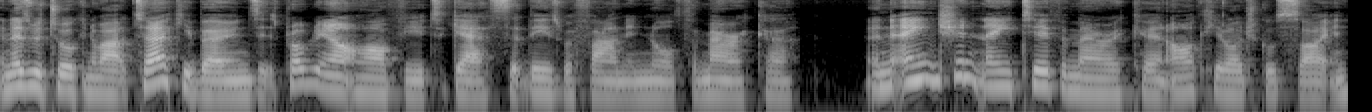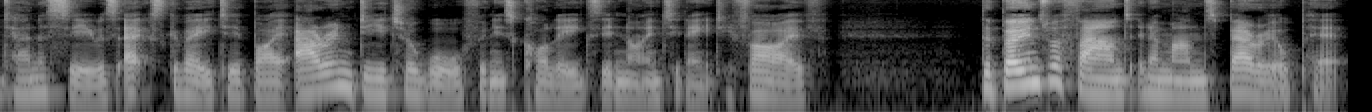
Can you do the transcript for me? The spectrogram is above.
And as we're talking about turkey bones, it's probably not hard for you to guess that these were found in North America. An ancient Native American archaeological site in Tennessee was excavated by Aaron Deter-Wolf and his colleagues in 1985. The bones were found in a man's burial pit.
